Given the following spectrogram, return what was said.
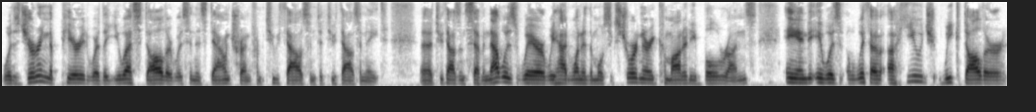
was during the period where the US dollar was in its downtrend from 2000 to 2008, uh, 2007. That was where we had one of the most extraordinary commodity bull runs. And it was with a, a huge weak dollar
